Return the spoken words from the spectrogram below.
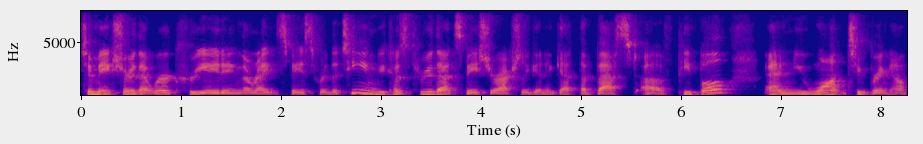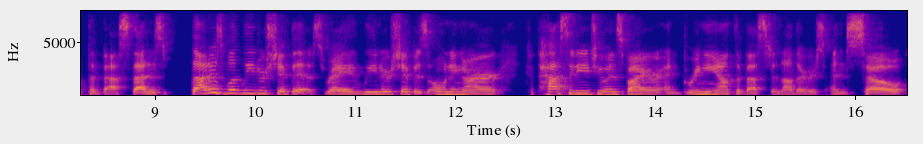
to make sure that we're creating the right space for the team because through that space you're actually going to get the best of people and you want to bring out the best that is that is what leadership is, right? Leadership is owning our capacity to inspire and bringing out the best in others. And so,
